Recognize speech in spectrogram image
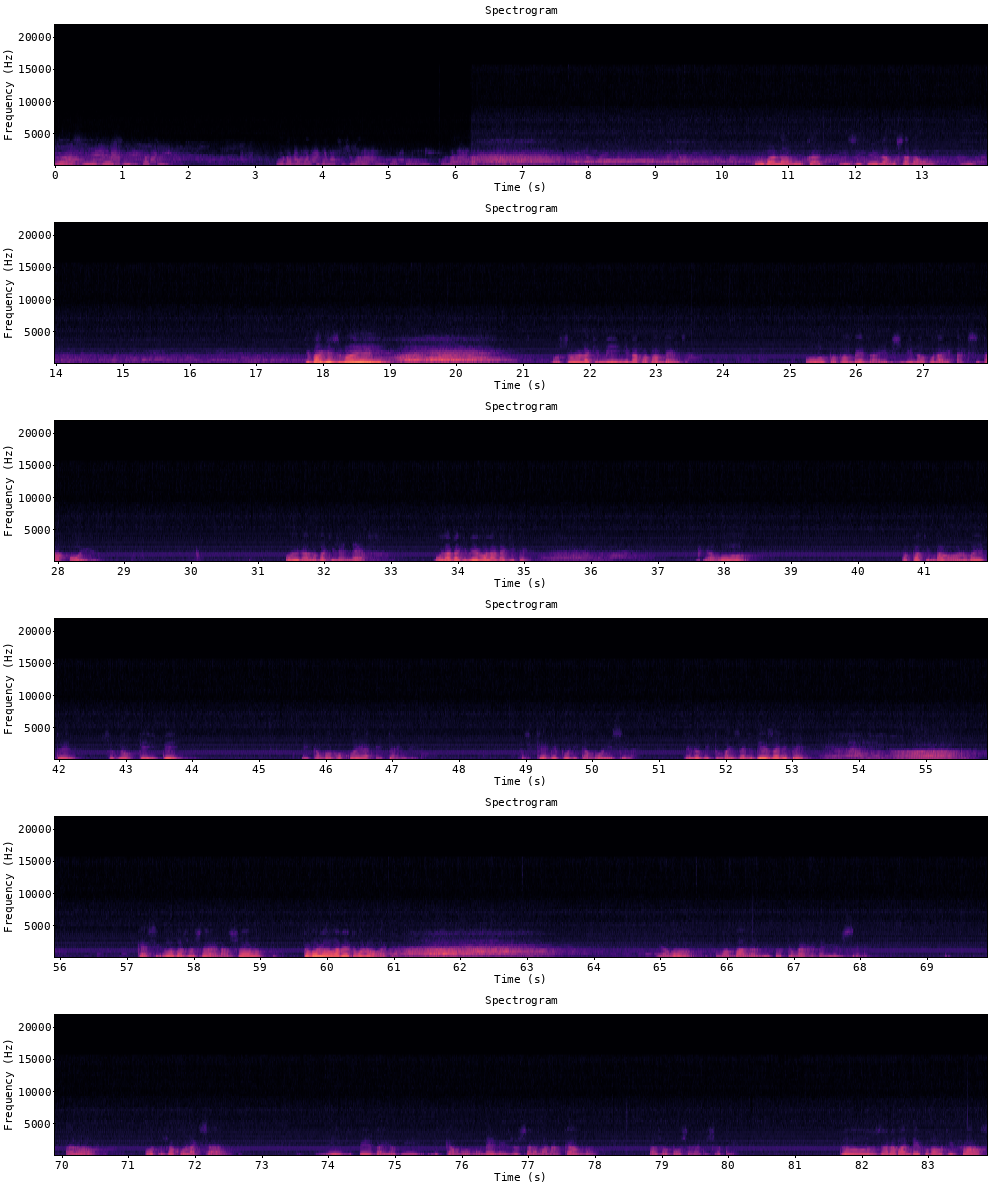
Merci, merci Fatih. Kuna manaki ba mosusu ba kozwa pongi kolala po balamuka miziki elamusa bango kibakisimo ye bosololaki mingi na papa mbenza Oh papa mbenza ayebisi bino pona le accident oyo oyo nalobaki le 9 bolandaki bie bolandaki te yango papa kimbangu aloba ye te soki okeyi te likambo ekokweya etangi bino kasi kende po likambo oyo esila Lelo bitumba ezali bye ezali te? Aah. Kasi oyo bazo sala na solo toko longwa bye toko longwa te? Yango Fuma Mbanga alobi totonga kaka Yelusalemi. Alors oyo toza ko lakisa mingi pe bayoki likambo munene ezo salama na Nkamba. bazo bosana biso te toza na ba ndeko bawuti France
